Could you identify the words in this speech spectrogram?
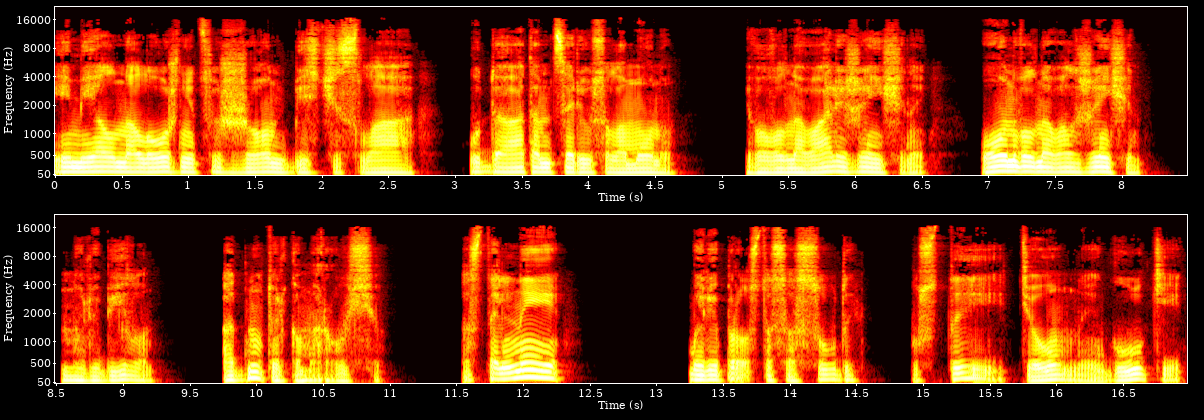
имел наложницу жен без числа, куда там царю Соломону. Его волновали женщины, он волновал женщин, но любил он одну только Марусю. Остальные были просто сосуды, пустые, темные, гулкие,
